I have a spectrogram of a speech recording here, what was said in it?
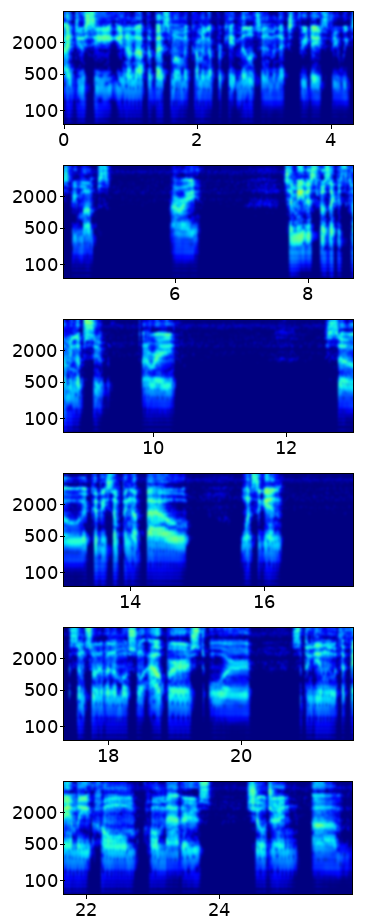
I do see, you know, not the best moment coming up for Kate Middleton in the next three days, three weeks, three months. All right. To me, this feels like it's coming up soon. All right. So there could be something about, once again, some sort of an emotional outburst or something dealing with the family, home, home matters, children, um,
